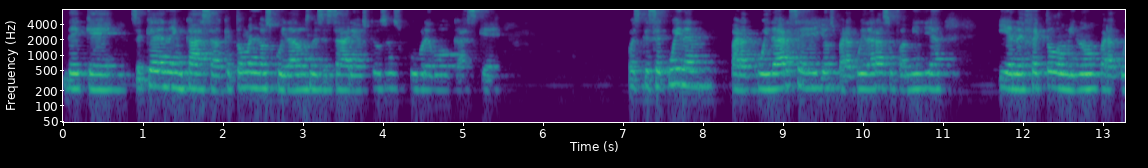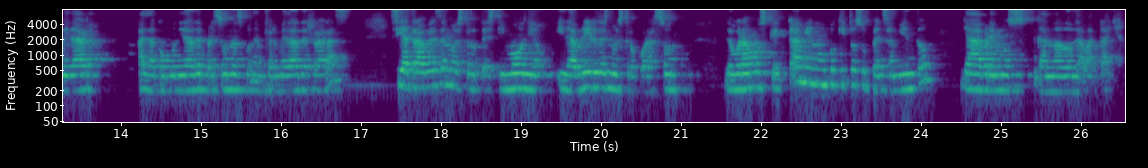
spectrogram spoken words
de que se queden en casa, que tomen los cuidados necesarios, que usen su cubrebocas, que pues que se cuiden para cuidarse ellos, para cuidar a su familia y en efecto dominó para cuidar a la comunidad de personas con enfermedades raras, si a través de nuestro testimonio y de abrirles nuestro corazón logramos que cambien un poquito su pensamiento, ya habremos ganado la batalla.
